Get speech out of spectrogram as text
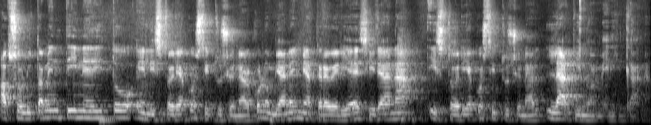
absolutamente inédito en la historia constitucional colombiana y me atrevería a decir, Ana, historia constitucional latinoamericana.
